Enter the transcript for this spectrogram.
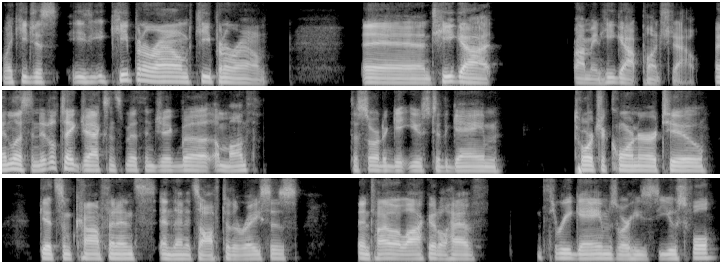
like he just he's keeping around, keeping around. And he got I mean, he got punched out. And listen, it'll take Jaxon Smith-Njigba a month to sort of get used to the game, torch a corner or two, get some confidence, and then it's off to the races. And Tyler Lockett will have three games where he's useful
